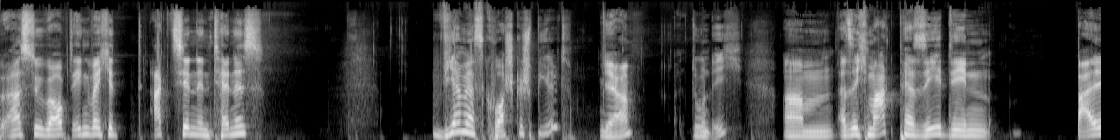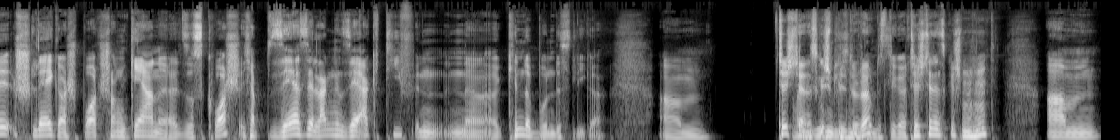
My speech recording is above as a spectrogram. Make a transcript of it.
hast du überhaupt irgendwelche Aktien in Tennis? Wir haben ja Squash gespielt, Ja. du und ich. Ähm, also ich mag per se den Ballschlägersport schon gerne. Also Squash, ich habe sehr, sehr lange sehr aktiv in, in der Kinderbundesliga. Ähm, Tischtennis gespielt, oder? Bundesliga. Tischtennis gespielt. Ähm,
